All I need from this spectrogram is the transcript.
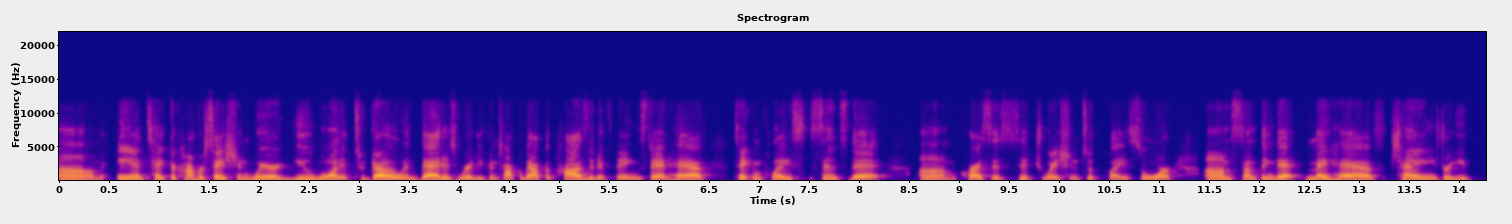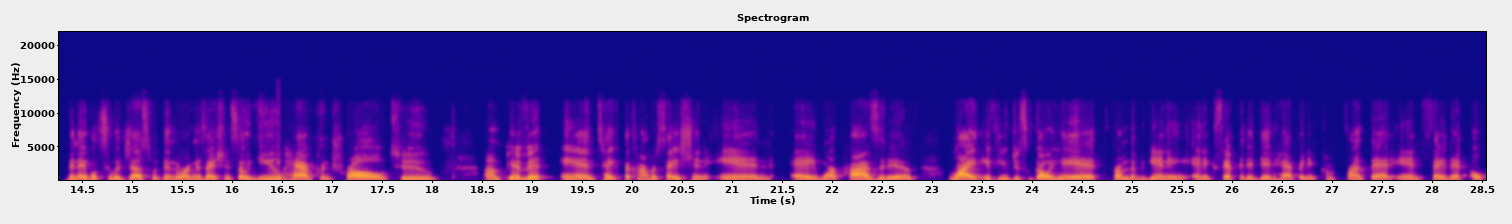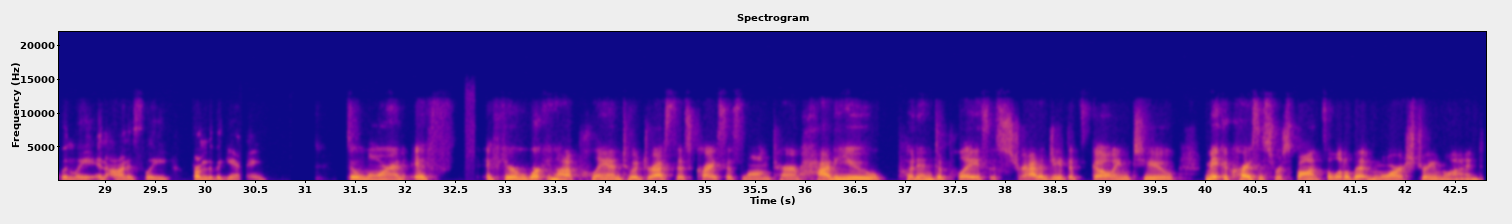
um, and take the conversation where you want it to go. And that is where you can talk about the positive things that have taken place since that um, crisis situation took place, or um, something that may have changed, or you've been able to adjust within the organization. So you have control to um, pivot and take the conversation in a more positive light if you just go ahead from the beginning and accept that it did happen and confront that and say that openly and honestly from the beginning. So Lauren, if if you're working on a plan to address this crisis long term, how do you put into place a strategy that's going to make a crisis response a little bit more streamlined?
